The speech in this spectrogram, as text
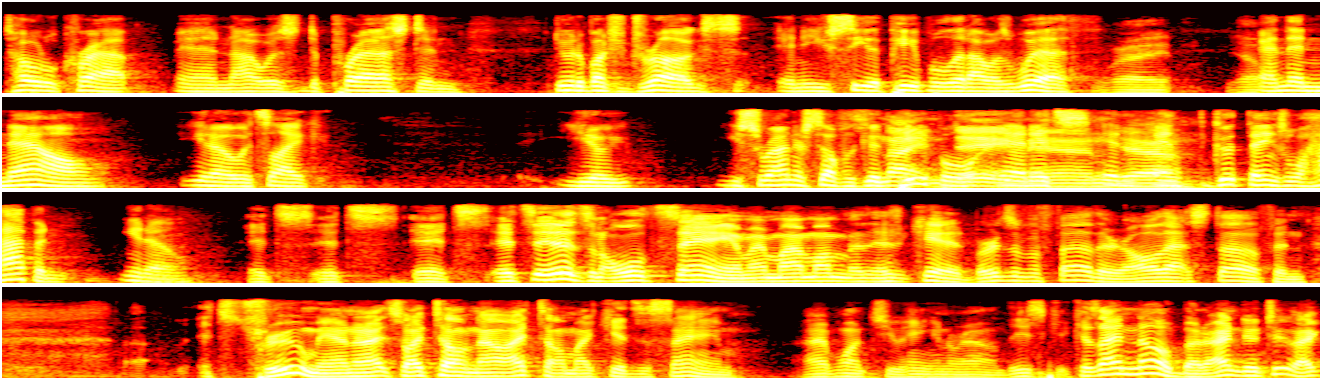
total crap, and I was depressed and doing a bunch of drugs. And you see the people that I was with, right yeah and then now, you know, it's like, you know, you surround yourself with It's good and people, day, and it's and, yeah. and good things will happen. You know, It's it's it's it's it is an old saying. My my mom as a kid, birds of a feather, all that stuff, and uh, it's true, man. And I, so I tell now I tell my kids the same. I want you hanging around these kids because I know better. I knew too. I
